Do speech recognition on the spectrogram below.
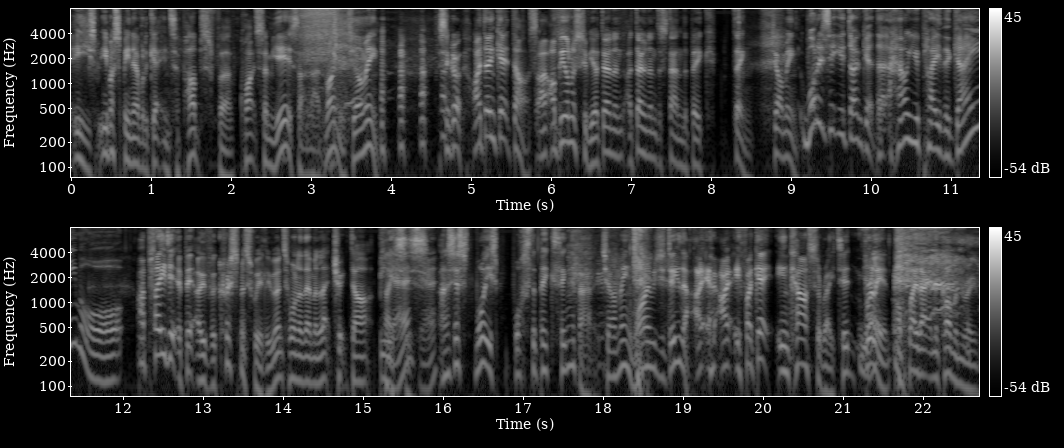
he's, he must have been able to get into pubs for quite some years. That lad, he? Do you know what I mean? It's incredible. I don't get darts. I, I'll be honest with you. I don't. I don't understand the big thing. Do you know what I mean? What is it you don't get? That how you play the game, or I played it a bit over Christmas. Weirdly, we went to one of them electric dart places, yeah. and it's just what is what's the big thing about it? Do you know what I mean? Why would you do that? I, I, if I get incarcerated, brilliant. I'll play that in the common room.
